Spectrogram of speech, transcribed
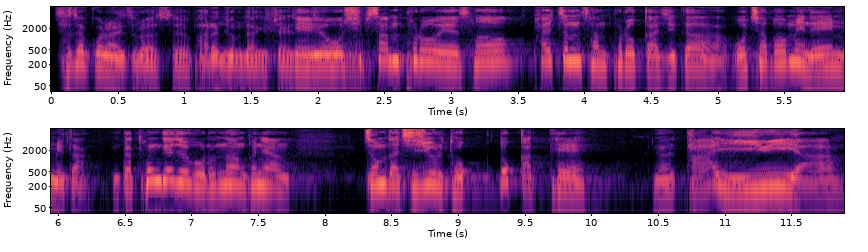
사정권 안에 들어왔어요. 바른정당 입장에서. 대요 13%에서 8.3%까지가 오차 범위 내입니다. 그러니까 통계적으로는 그냥 전부 다 지지율 독- 똑같아. 다 2위야.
